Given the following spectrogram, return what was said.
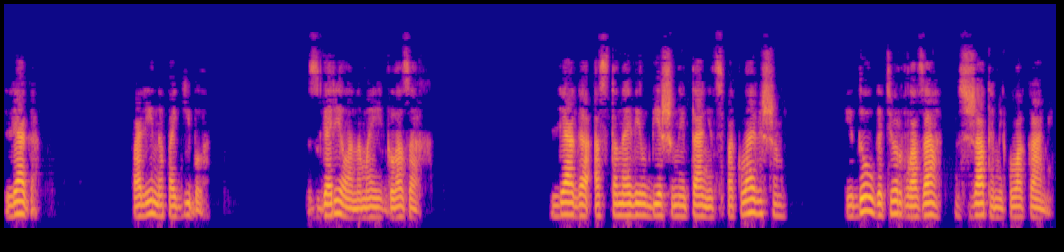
Ляга. Полина погибла. Сгорела на моих глазах. Ляга остановил бешеный танец по клавишам и долго тер глаза сжатыми кулаками,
